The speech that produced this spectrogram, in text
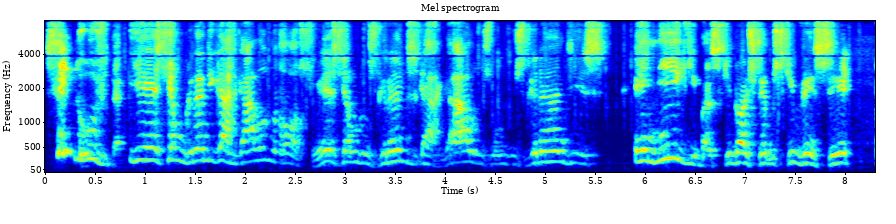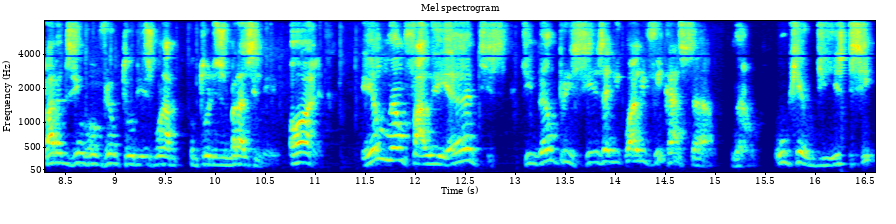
Sem dúvida. E esse é um grande gargalo nosso. Esse é um dos grandes gargalos, um dos grandes enigmas que nós temos que vencer para desenvolver o turismo, o turismo brasileiro. Olha, eu não falei antes que não precisa de qualificação. Não. O que eu disse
